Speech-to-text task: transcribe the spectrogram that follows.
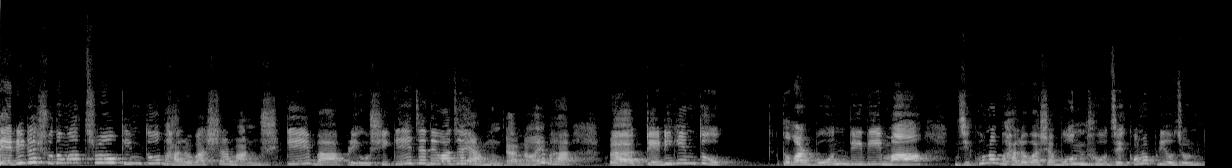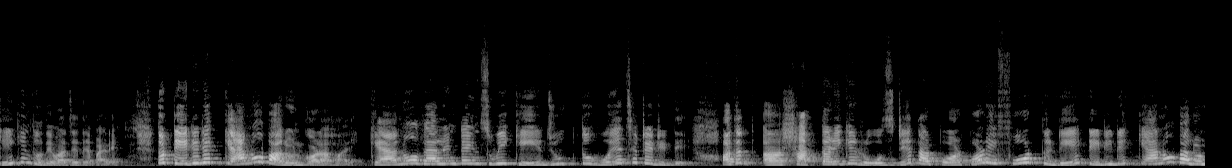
টেডিতে শুধুমাত্র কিন্তু ভালোবাসার মানুষকে বা প্রেয়সীকেই যে দেওয়া যায় এমনটা নয় টেডি কিন্তু তোমার বোন, দিদি, মা যে কোনো ভালোবাসা বন্ধু যে কোনো প্রিয়জনকেই কিন্তু দেওয়া যেতে পারে। তো টেডি ডে কেন পালন করা হয়? কেন ভ্যালেন্টাইন্স উইকে যুক্ত হয়েছে টেডি ডে অর্থাৎ সাত তারিখে রোজ ডে তার পর পর এই ফোর্থ ডে টেডি ডে কেন পালন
